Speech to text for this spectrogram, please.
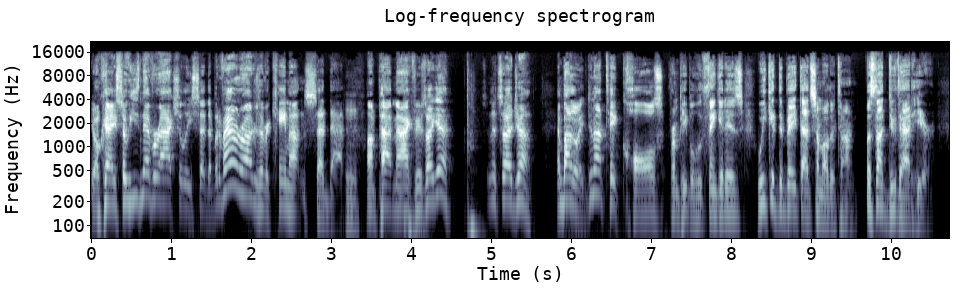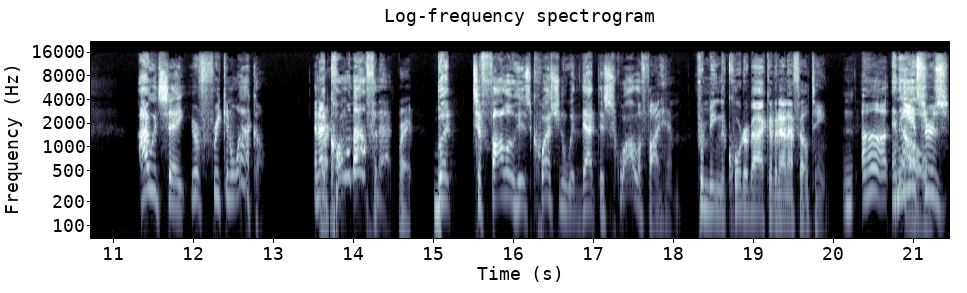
Okay, so he's never actually said that. But if Aaron Rodgers ever came out and said that Hmm. on Pat McAfee, he's like, "Yeah, it's an inside job." And by the way, do not take calls from people who think it is. We could debate that some other time. Let's not do that here. I would say you're a freaking wacko. And I'd call him out for that. Right. But to follow his question with that disqualify him from being the quarterback of an NFL team. Uh, And the no. answer is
